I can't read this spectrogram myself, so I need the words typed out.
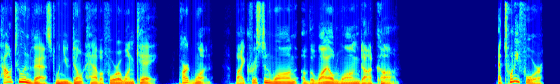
How to Invest When You Don't Have a 401k, Part 1 by Kristin Wong of thewildwong.com. At 24,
